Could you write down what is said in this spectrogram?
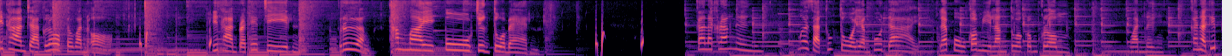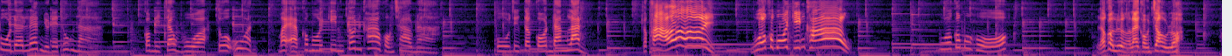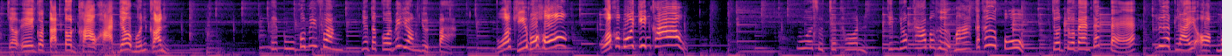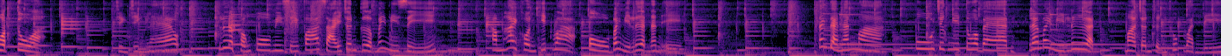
นิทานจากโลกตะวันออก นิทานประเทศจีน เรื่องทำไมปูจึงตัวแบน การละครั้งหนึ่ง เมื่อสัตว์ทุกตัวยังพูดได้ และปูก็มีลำตัวกลมๆ วันหนึ่ง ขณะที่ปูเดินเล่นอยู่ในทุ่งนา ก็มีเจ้าวัวตัวอ้วน มาแอบขโมยกินต้นข้าวของชาวนา ปูจึงตะโกนดังลั่น เจ้าข้าเอ้ย วัวขโมยกินข้าววัวก็โมโห แล้วก็เรื่องอะไรของเจ้าล่ะเจ้าเองก็ตัดต้นข้าวขาดเยอะเหมือนกัน แต่ปูก็ไม่ฟัง ยังตะโกนไม่ยอมหยุดปากวัวขี่โมโหวัวขโมยกินข้าววัวสุดจะทน จึงยกเท้าบังหือมากระทืบปู จนตัวแบนแต๊ะแต่เลือดไหลออกหมดตัว จริงๆแล้ว เลือดของปูมีสีฟ้าใสจนเกือบไม่มีสีทำให้คนคิดว่าปูไม่มีเลือดนั่นเอง ตั้งแต่นั้นมา ปูจึงมีตัวแบนและไม่มีเลือด มาจนถึงทุกวันนี้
